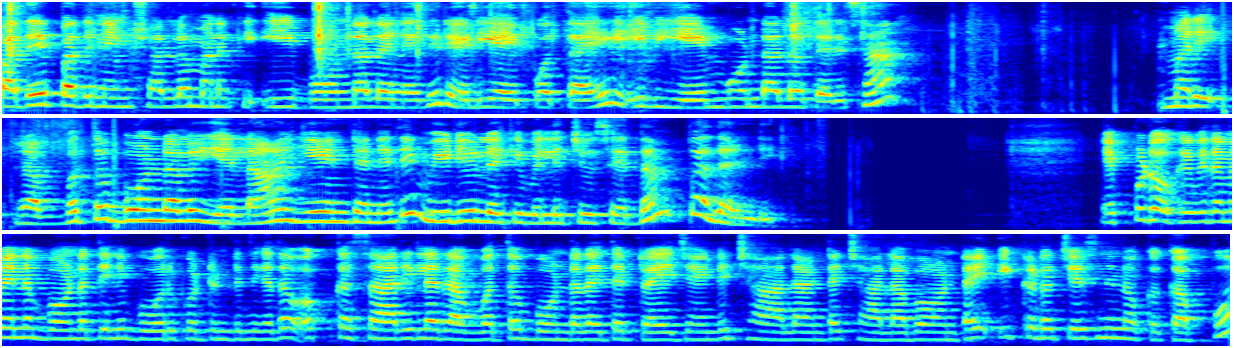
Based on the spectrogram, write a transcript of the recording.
పదే పది నిమిషాల్లో మనకి ఈ బోండాలు అనేది రెడీ అయిపోతాయి. ఇవి ఏం బోండాలో తెలుసా? మరి రవ్వతో బోండాలు ఎలా ఏంటి అనేది వీడియోలోకి వెళ్ళి చూసేద్దాం. పదండి. ఎప్పుడు ఒకే విధమైన బోండ తిని బోరు కొట్టుంటుంది కదా ఒక్కసారి ఇలా రవ్వతో బోండాలు అయితే ట్రై చేయండి. చాలా అంటే చాలా బాగుంటాయి. ఇక్కడ వచ్చేసి నేను ఒక కప్పు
